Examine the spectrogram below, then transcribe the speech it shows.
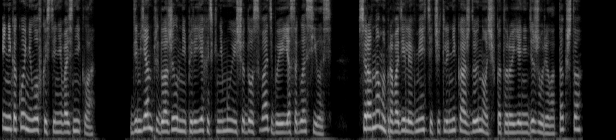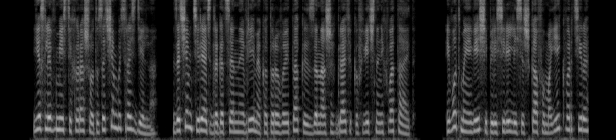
и никакой неловкости не возникло. Демьян предложил мне переехать к нему еще до свадьбы, и я согласилась. Все равно мы проводили вместе чуть ли не каждую ночь, в которую я не дежурила, так что... Если вместе хорошо, то зачем быть раздельно? Зачем терять драгоценное время, которого и так из-за наших графиков вечно не хватает? И вот мои вещи переселились из шкафа моей квартиры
